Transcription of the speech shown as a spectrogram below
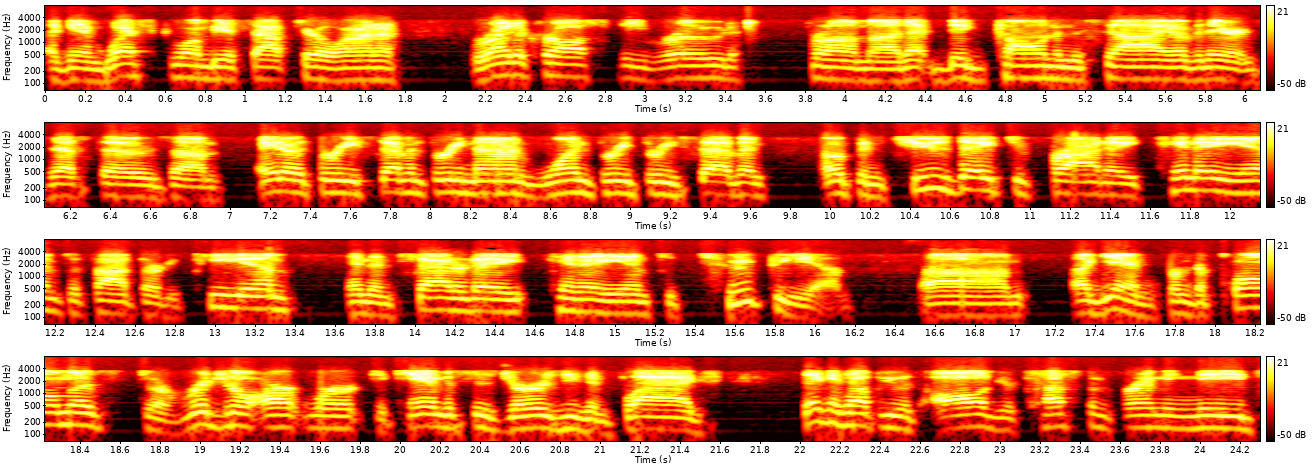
again, West Columbia, South Carolina, right across the road from uh, that big cone in the sky over there at Zesto's. Um, 803-739-1337. Open Tuesday to Friday, 10 a.m. to 5.30 p.m. And then Saturday, 10 a.m. to 2 p.m. Um, again, from diplomas to original artwork to canvases, jerseys, and flags, they can help you with all of your custom framing needs.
